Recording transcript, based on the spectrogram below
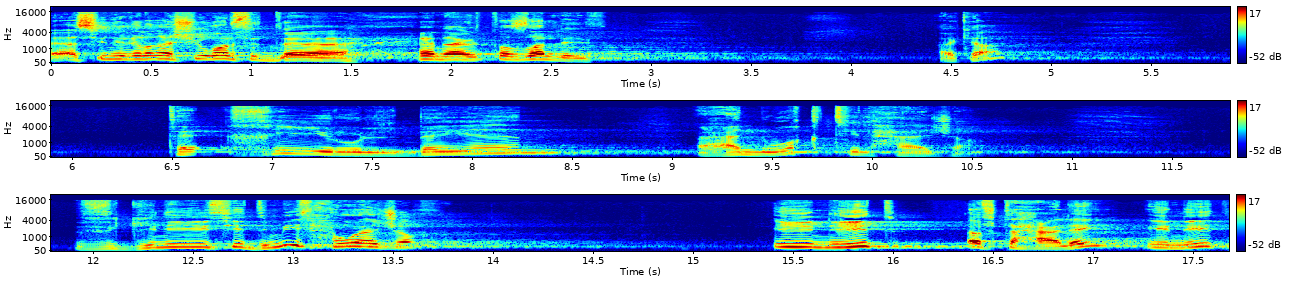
أسيني غير غاشي غرفد أنا تظليت. هكا تأخير البيان عن وقت الحاجة. ذقني دميت حواجة إنيد أفتح علي. إنيد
